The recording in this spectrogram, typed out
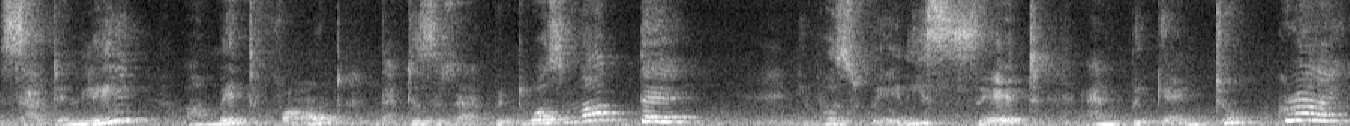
Suddenly, Amit found that his rabbit was not there. He was very sad and began to cry.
